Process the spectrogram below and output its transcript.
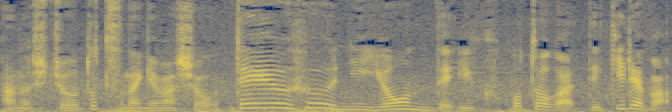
あの主張とつなげましょう。っていうふうに読んでいくことができれば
